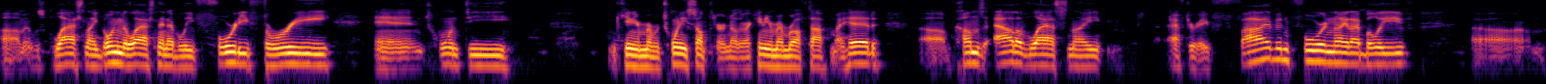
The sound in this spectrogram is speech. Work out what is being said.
um, it was last night, going to last night, I believe 43 and 20. I can't even remember 20 something or another. I can't even remember off top of my head. Um, comes out of last night after a five and four night, I believe. Um,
